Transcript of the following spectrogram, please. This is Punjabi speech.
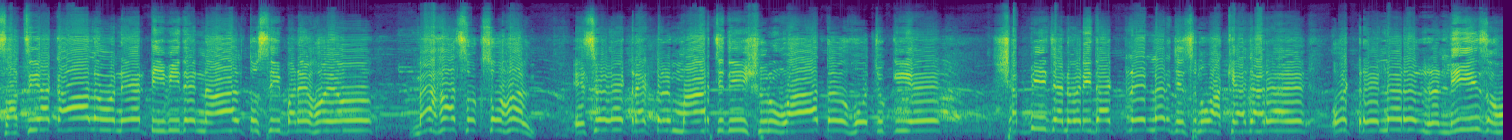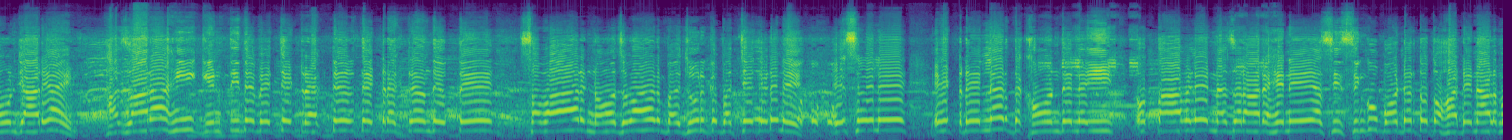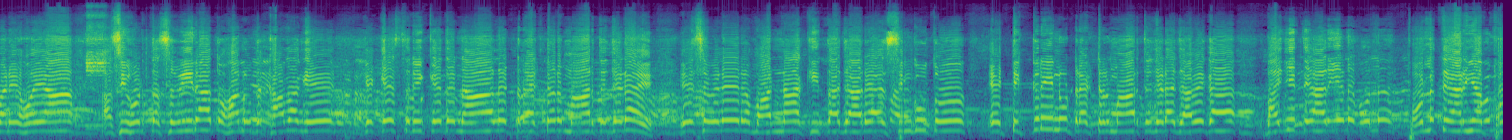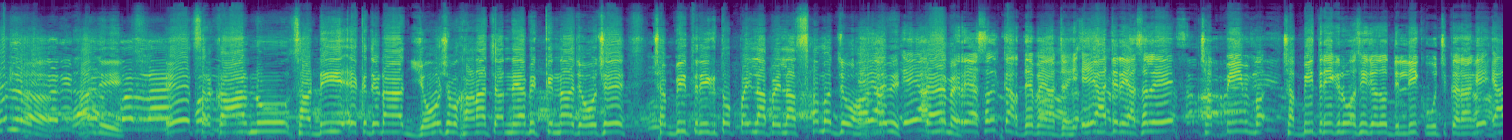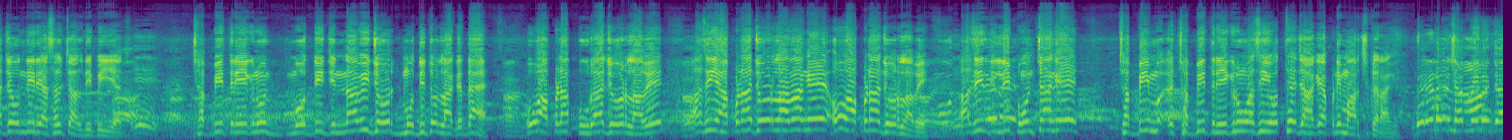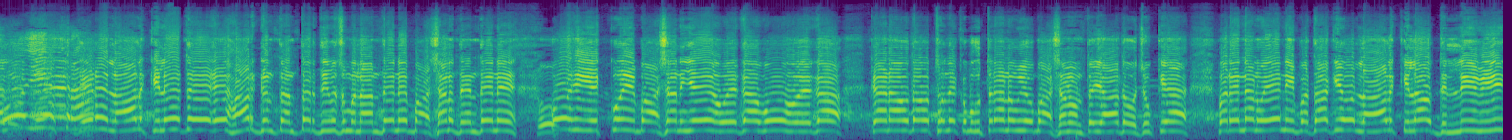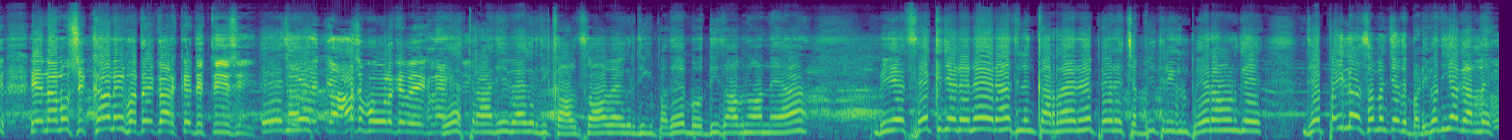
ਸਤਿ ਸ੍ਰੀ ਅਕਾਲ ਓਨੇਰ ਟੀਵੀ ਦੇ ਨਾਲ ਤੁਸੀਂ ਬਣੇ ਹੋਏ ਹੋ। ਮੈਂ ਹਾਂ ਸੁਖ ਸੋਹਲ। ਇਸ ਵੇਲੇ ਟਰੈਕਟਰ ਮਾਰਚ ਦੀ ਸ਼ੁਰੂਆਤ ਹੋ ਚੁੱਕੀ ਹੈ 26 ਜਨਵਰੀ ਦਾ ਟ੍ਰੇਲਰ ਜਿਸ ਨੂੰ ਆਖਿਆ ਜਾ ਰਿਹਾ ਹੈ, ਉਹ ਟ੍ਰੇਲਰ ਰਿਲੀਜ਼ ਹੋਣ ਜਾ ਰਿਹਾ ਹੈ। ਹਜ਼ਾਰਾਂ ਹੀ ਗਿਣਤੀ ਦੇ ਵਿੱਚ ਟਰੈਕਟਰ ਤੇ ਟਰੈਕਟਰਾਂ ਦੇ ਉੱਤੇ ਸਵਾਰ ਨੌਜਵਾਨ ਬਜ਼ੁਰਗ ਬੱਚੇ ਜਿਹੜੇ ਨੇ, ਇਸ ਵੇਲੇ ਇਹ ਟ੍ਰੇਲਰ ਦਿਖਾਉਣ ਦੇ ਲਈ ਉਤਾਵਲੇ ਨਜ਼ਰ ਆ ਰਹੇ ਨੇ। ਅਸੀਂ ਸਿੰਘੂ ਬਾਰਡਰ ਤੋਂ ਤੁਹਾਡੇ ਨਾਲ ਬਣੇ ਹੋਏ ਆ ਅਸੀਂ ਹੁਣ ਤਸਵੀਰਾਂ ਤੁਹਾਨੂੰ ਦਿਖਾਵਾਂਗੇ ਕਿ ਕਿਸ ਤਰੀਕੇ ਦੇ ਨਾਲ ਟਰੈਕਟਰ ਮਾਰਚ ਜਿਹੜਾ ਹੈ, ਇਸ ਵੇਲੇ ਰਵਾਨਾ ਕੀਤਾ ਜਾ ਰਿਹਾ ਹੈ ਸਿੰਘੂ ਤੋਂ। ਇਹ ਟਿੱਕਰੀ ਨੂੰ ਟਰੈਕਟਰ ਮਾਰਚ ਜਿਹੜਾ ਜਾਵੇਗਾ। ਬਾਈ ਜੀ ਤਿਆਰੀਆਂ ਨੇ ਫੁੱਲ? ਫੁੱਲ ਤਿਆਰੀਆਂ ਫੁੱਲ ਹਾਂਜੀ। ਇਹ ਸਰਕਾਰ ਨੂੰ ਸਾਡੀ ਇੱਕ ਜਿਹੜਾ ਜੋਸ਼ ਵਿਖਾਣਾ ਚਾਹੁੰਦੇ ਆ ਵੀ ਕਿੰਨਾ ਜੋਸ਼ ਹੈ 26 ਤਰੀਕ ਤੋਂ ਪਹਿਲਾਂ ਪਹਿਲਾਂ ਸਮਝੋ ਹਾਲੇ ਵੀ ਟਾਈਮ ਹੈ ਰਿਹਰਸਲ ਕਰਦੇ ਪਏ ਅੱਜ ਅਸੀਂ। ਇਹ ਅੱਜ ਰਿਹਰਸਲ ਹੈ 26 ਮ- 26 ਤਰੀਕ ਨੂੰ ਅਸੀਂ ਜਦੋਂ ਦਿੱਲੀ ਕੂਚ ਕਰਾਂਗੇ ਅੱਜ ਉਹਦੀ ਰਿਹਰਸਲ ਚੱਲਦੀ ਪਈ ਹੈ ਅੱਜ। 26 ਤਰੀਕ ਨੂੰ ਮੋਦੀ ਜਿੰਨਾ ਵੀ ਜ਼ੋਰ ਮੋਦੀ ਤੋਂ ਲੱਗਦਾ ਉਹ ਆਪਣਾ ਪੂਰਾ ਜ਼ੋਰ ਲਾਵੇ। ਅਸੀਂ ਆਪਣਾ ਜ਼ੋਰ ਲਾਵਾਂਗੇ ਉਹ ਆਪਣਾ ਜ਼ੋਰ ਲਾਵੇ। ਅਸੀਂ ਦਿੱਲੀ ਪਹੁੰਚਾਂਗੇ 26 ਮ- 26 ਤਰੀਕ ਨੂੰ ਅਸੀਂ ਉੱਥੇ ਜਾ ਕੇ ਆਪਣੀ ਮਾਰਚ ਕਰਾਂਗੇ। ਬਿਲਕੁਲ 26 ਨੂੰ ਜਾਵੇਗਾ ਜਿਹੜੇ ਲਾਲ ਕਿਲੇ ਤੇ ਇਹ ਹਰ ਗਣਤੰਤਰ ਦਿਵਸ ਮਨਾਉਂਦੇ ਨੇ ਭਾਸ਼ਣ ਦਿੰਦੇ ਨੇ ਉਹੀ ਇੱਕੋ ਹੀ ਭਾਸ਼ਣ ਇਹ ਹੋਏਗਾ ਉਹ ਹੋਏਗਾ। ਕਹਿਣਾ ਉਹਦਾ ਉੱਥੋਂ ਦੇ ਕਬੂਤਰਾਂ ਨੂੰ ਵੀ ਉਹ ਭਾਸ਼ਣ ਹੁਣ ਤੇ ਯਾਦ ਹੋ ਚੁੱਕਿਆ। ਪਰ ਇਹਨਾਂ ਨੂੰ ਇਹ ਨਹੀਂ ਪਤਾ ਕਿ ਉਹ ਲਾਲ ਕਿਲਾ ਉਹ ਦਿੱਲੀ ਵੀ ਇਹਨਾਂ ਨੂੰ ਸਿੱਖਾਂ ਨੇ ਫਤਿਹ ਕਰਕੇ ਦਿੱਤੀ ਸੀ। ਇਤਿਹਾਸ ਬੋਲ ਕੇ ਵੇਖ ਲੈਣ ਇਸ ਤਰ੍ਹਾਂ ਜੀ ਵਾਹਿਗੁਰੂ ਜੀ ਖਾਲਸਾ ਵਾਹਿਗੁਰੂ ਜੀ ਕੀ ਫਤਿਹ ਮੋਦੀ ਸਾਹਿਬ ਨੂੰ ਆਨੇ ਆ। ਵੀ ਇਹ ਸਿੱਖ ਜਿਹੜੇ ਨੇ ਰੈਸਲਿੰਗ ਕਰ ਰਹੇ ਨੇ ਫਿਰ ਇਹ 26 ਤਰੀਕ ਨੂੰ ਫੇਰ ਆਉਣਗੇ। ਜੇ ਪਹਿਲਾਂ ਸਮਝੇ ਤੇ ਬੜੀ ਵਧੀਆ ਗੱਲ ਹੈ।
